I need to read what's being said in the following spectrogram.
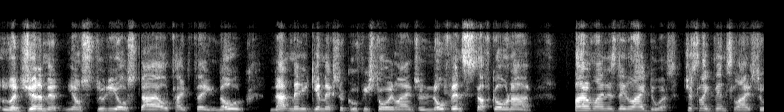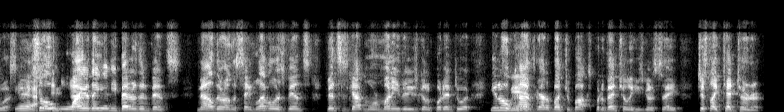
legitimate you know studio style type thing. No not many gimmicks or goofy storylines or no vince stuff going on. Bottom line is they lied to us just like vince lies to us. Yeah, so why are they any better than vince now they're on the same level as Vince. Vince has got more money that he's going to put into it. You know, Yeah. Khan's got a bunch of bucks, but eventually he's going to say, just like Ted Turner,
